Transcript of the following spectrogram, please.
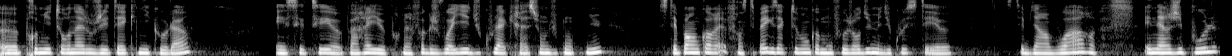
Euh, premier tournage où j'étais avec Nicolas. Et c'était euh, pareil, euh, première fois que je voyais du coup la création du contenu. C'était pas encore, enfin c'était pas exactement comme on fait aujourd'hui, mais du coup c'était euh, c'était bien à voir. Energy Pool,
